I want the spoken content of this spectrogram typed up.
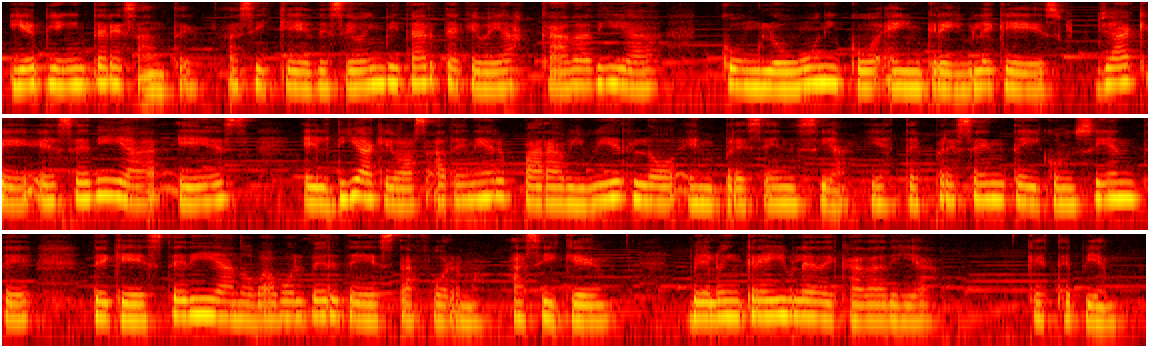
y es bien interesante. Así que deseo invitarte a que veas cada día con lo único e increíble que es, ya que ese día es el día que vas a tener para vivirlo en presencia y estés presente y consciente de que este día no va a volver de esta forma. Así que ve lo increíble de cada día. Que estés bien.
